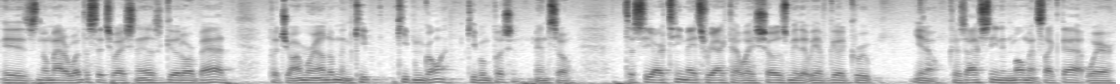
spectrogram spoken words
is no matter what the situation is, good or bad, put your arm around them and keep keep them going, keep them pushing. And so, to see our teammates react that way shows me that we have good group, you know, because I've seen in moments like that where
